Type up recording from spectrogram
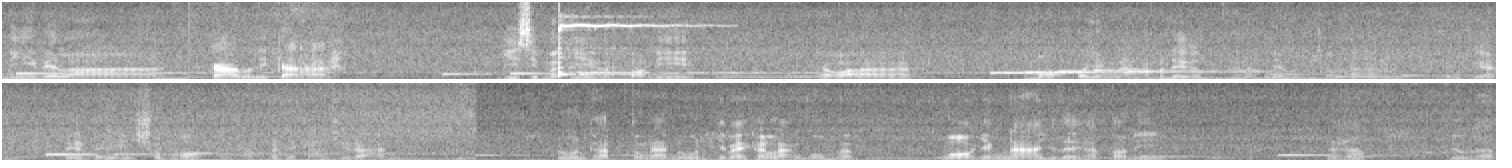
อนนี้เวลา9นาฬิกา 20 นาทีครับตอนนี้ แต่ว่าหมอกก็ยังหนาเหมือนเดิมนะครับ เดี๋ยวผมจะพาเพื่อนๆเดินไปชมหมอกนะครับบรรยากาศที่ร้านนู่นครับ ตรงด้านนู้นเห็นไหมข้างหลังผมครับ หมอกยังหนาอยู่เลยครับตอนนี้นะครับ ดูครับ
